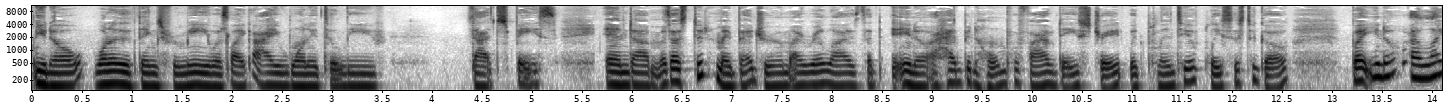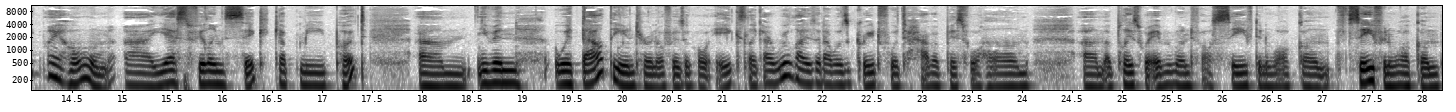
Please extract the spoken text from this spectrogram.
you know, one of the things for me was like I wanted to leave that space. And um, as I stood in my bedroom, I realized that, you know, I had been home for five days straight with plenty of places to go. But, you know, I like my home. Uh, yes, feeling sick kept me put. Um, even without the internal physical aches, like I realized that I was grateful to have a peaceful home, um, a place where everyone felt safe and welcome, safe and welcome,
